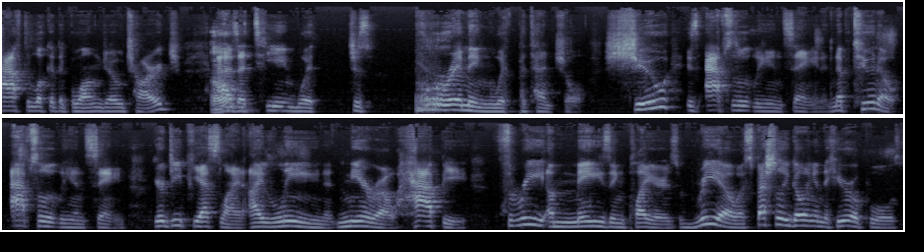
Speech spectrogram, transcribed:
have to look at the Guangzhou Charge oh. as a team with just brimming with potential. Shu is absolutely insane. Neptuno, absolutely insane. Your DPS line, Eileen, Nero, Happy, three amazing players. Rio, especially going into hero pools,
